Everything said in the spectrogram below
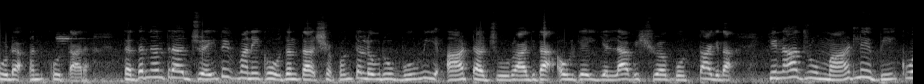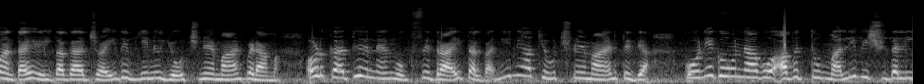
ಕೂಡ ಅನ್ಕೋತಾರೆ. ತದನಂತರ ಜಯದೇವ್ ಮನೆಗೆ ಹೋದಂಥ ಶಕುಂತಲವರು ಭೂಮಿ ಆಟ ಜೋರಾಗಿದೆ. ಅವಳಿಗೆ ಎಲ್ಲ ವಿಷಯ ಗೊತ್ತಾಗಿದೆ. ಏನಾದರೂ ಮಾಡಲೇಬೇಕು ಅಂತ ಹೇಳಿದಾಗ ಜಯದೇವ್ ಏನು ಯೋಚನೆ ಮಾಡಬೇಡಮ್ಮ. ಅವಳ ಕಥೆಯನ್ನೇ ಮುಗಿಸಿದ್ರೆ ಆಯ್ತಲ್ವ ನೀನು ಯಾಕೆ ಯೋಚನೆ ಮಾಡ್ತಿದ್ಯಾ? ಕೊನೆಗೂ ನಾವು ಅವತ್ತು ಮಲಿ ವಿಷಯದಲ್ಲಿ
